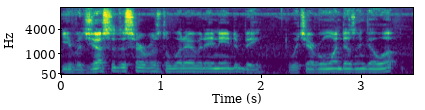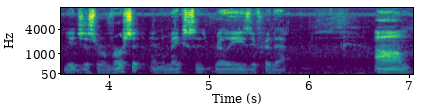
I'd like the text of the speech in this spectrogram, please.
You've adjusted the servos to whatever they need to be. Whichever one doesn't go up, you just reverse it and it makes it really easy for that. Um,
